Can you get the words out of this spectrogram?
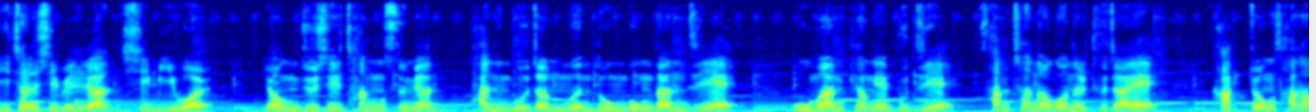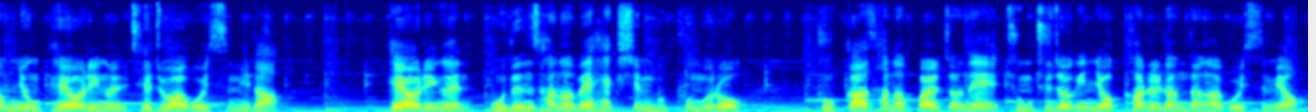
2011년 12월 영주시 장수면 반구 전문 농공단지에 5만 평의 부지에 3천억 원을 투자해 각종 산업용 베어링을 제조하고 있습니다. 베어링은 모든 산업의 핵심 부품으로 국가 산업 발전에 중추적인 역할을 담당하고 있으며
